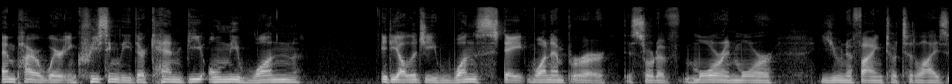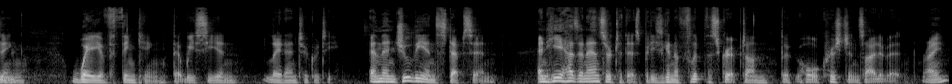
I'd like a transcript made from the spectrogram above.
empire where increasingly there can be only one ideology, one state, one emperor, this sort of more and more unifying, totalizing mm. way of thinking that we see in late antiquity. And then Julian steps in, and he has an answer to this, but he's going to flip the script on the whole Christian side of it, right?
